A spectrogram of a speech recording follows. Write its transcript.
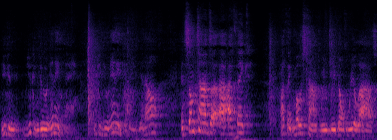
you can, you can do anything. You can do anything, you know? And sometimes I, I think, I think most times we, we don't realize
